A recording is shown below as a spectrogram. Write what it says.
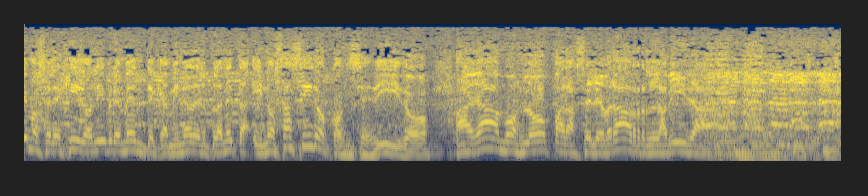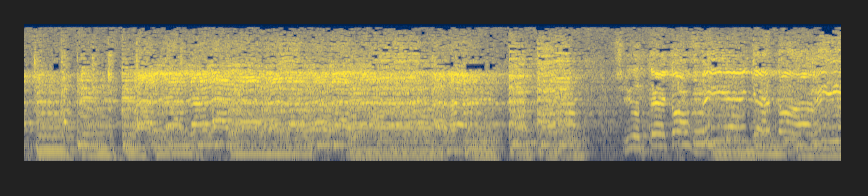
Hemos elegido libremente caminar el planeta y nos ha sido concedido, hagámoslo para celebrar la vida. Si usted confía en que todavía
